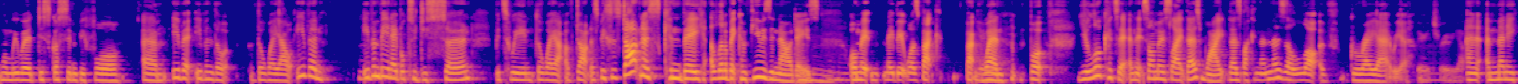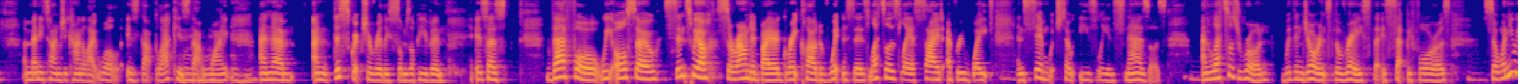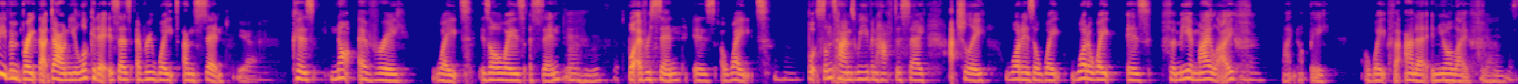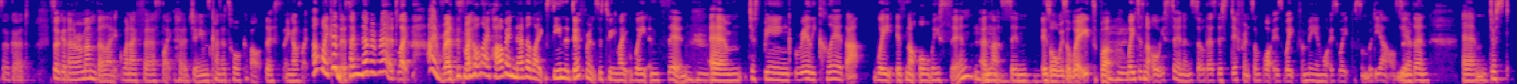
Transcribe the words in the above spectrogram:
when we were discussing before, um, even even the the way out, even even being able to discern between the way out of darkness, because darkness can be a little bit confusing nowadays, or may, maybe it was back back Yeah. when, but. You look at it and it's almost like there's white, there's black, and then there's a lot of grey area Very true. Yeah. and and many and many times you're kind of like, well, is that black? Is that Mhm, white? mhm. And um and this scripture really sums up even. It says, Therefore, we also, since we are surrounded by a great cloud of witnesses, let us lay aside every weight and sin which so easily ensnares us, and let us run with endurance the race that is set before us. So when you even break that down, you look at it, it says every weight and sin Yeah. because not every weight is always a sin, Mhm. but every sin is a weight. Mm-hmm. But sometimes we even have to say, actually, what is a weight? What a weight is for me in my life mm-hmm. might not be a weight for Anna in your mm-hmm. life. Yeah, mm-hmm. it's so good. So good. And I remember like when I first like heard James kind of talk about this thing, I was like, oh my goodness, I've never read like I've read this my whole life. How have I never like seen the difference between like weight and sin? Um, just being really clear that weight is not always sin and that sin is always a weight, but Mhm. weight is not always sin. And so there's this difference of what is weight for me and what is weight for somebody else. Yeah. And then um just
